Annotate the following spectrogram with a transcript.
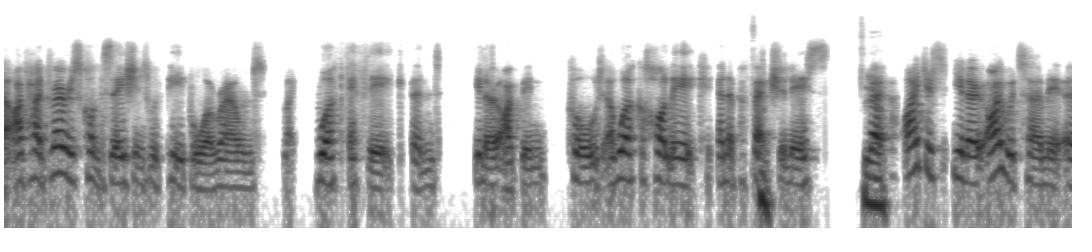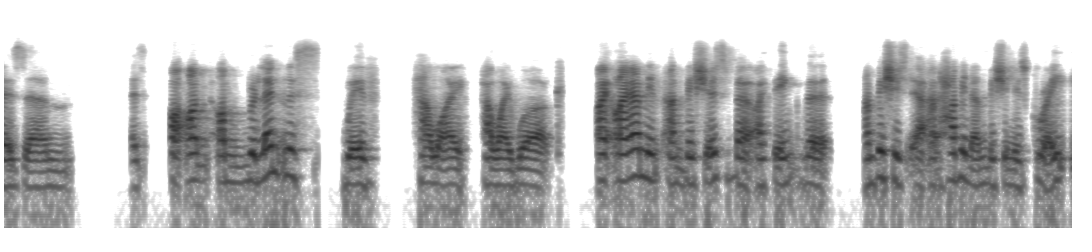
I've had various conversations with people around like work ethic and you know I've been called a workaholic and a perfectionist yeah. but I just you know I would term it as um as I, I'm I'm relentless with how I how I work I, I am ambitious but I think that ambitious uh, having ambition is great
